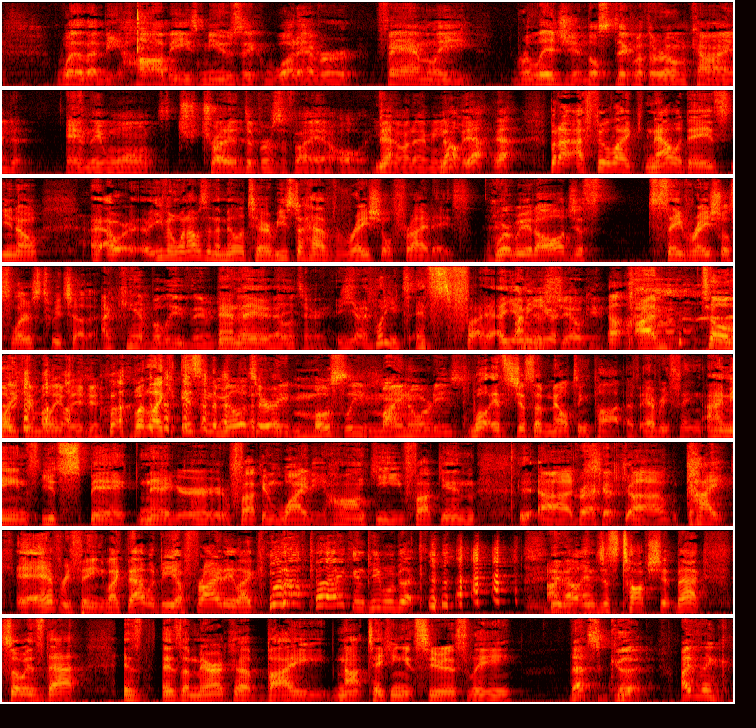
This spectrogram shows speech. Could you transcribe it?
whether that be hobbies, music, whatever, family, religion. They'll stick with their own kind. And they won't try to diversify at all. You know what I mean? No, yeah, yeah. But I, I feel like nowadays, you know, I, I- even when I was in the military, we used to have racial Fridays where we would all just say racial slurs to each other. I can't believe they would do and that they, in the military. Yeah, what do you? T- it's. Fu- I, I mean, just joking. Oh. I'm totally can believe they do. But like, isn't the military mostly minorities? Well, it's just a melting pot of everything. I mean, you spick, nigger, fucking whitey, honky, fucking uh, Cracker. uh, kike, everything. Like that would be a Friday. Like, what up, kike? And people would be like, you know, and just talk shit back. So is that is is America by not taking it seriously? That's good. I think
